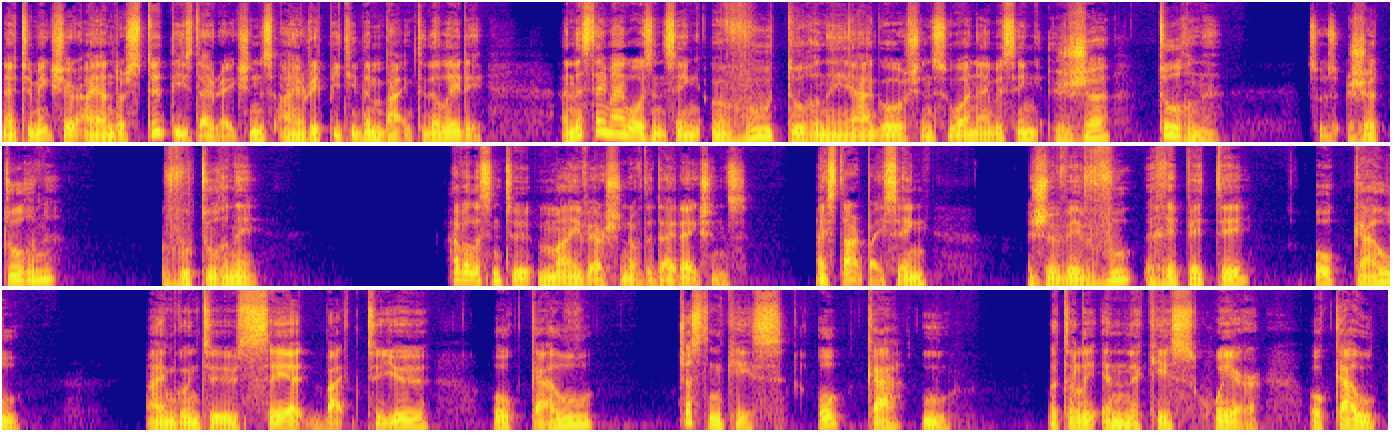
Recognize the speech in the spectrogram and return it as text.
Now, to make sure I understood these directions, I repeated them back to the lady. And this time I wasn't saying vous tournez à gauche and so on, I was saying je tourne. So je tourne, vous tournez. Have a listen to my version of the directions. I start by saying je vais vous répéter au cas où. I'm going to say it back to you au cas où, just in case. Au cas où. Literally in the case where. Au cas où.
